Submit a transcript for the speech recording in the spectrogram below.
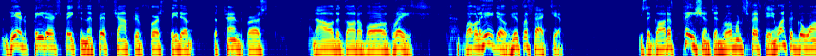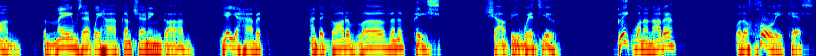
And here Peter speaks in the fifth chapter of First Peter, the tenth verse, and now the God of all grace. What will he do? He'll perfect you. He's the God of patience in Romans 15. One could go on. The names that we have concerning God. Here you have it. And the God of love and of peace shall be with you. Greet one another with a holy kiss.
